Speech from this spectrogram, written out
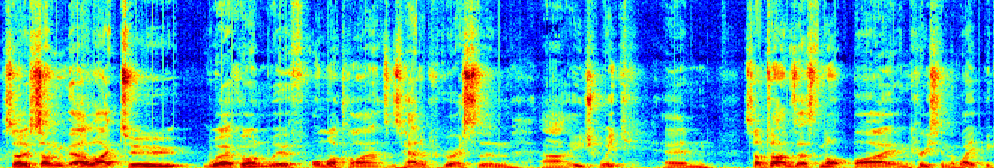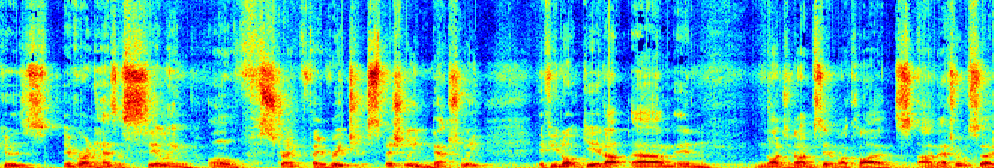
So, something that I like to work on with all my clients is how to progress them uh, each week, and sometimes that's not by increasing the weight because everyone has a ceiling of strength they reach, especially naturally if you're not geared up. Um, and 99% of my clients are natural. So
